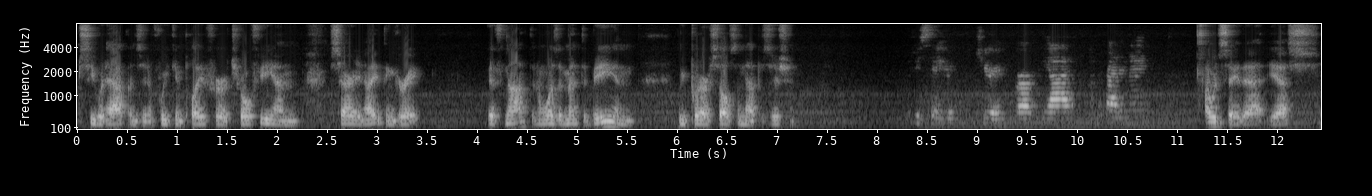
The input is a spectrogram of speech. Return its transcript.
see what happens. And if we can play for a trophy on Saturday night, then great. If not, then it wasn't meant to be, and we put ourselves in that position. Would you say you're cheering for RPI on Friday night? I would say that, yes.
